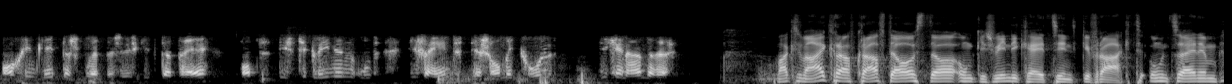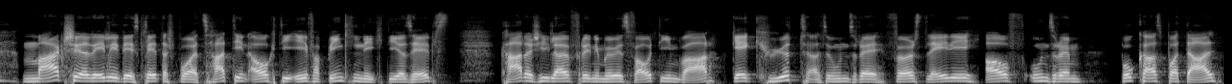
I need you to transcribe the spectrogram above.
auch im Klettersport. Also es gibt da drei Hauptdisziplinen und die vereint der Sean McCall wie kein anderer. Maximalkraft, Kraftausdauer und Geschwindigkeit sind gefragt. Und zu einem Mark Schiarelli des Klettersports hat ihn auch die Eva Pinkelnick, die ja selbst Kaderskiläuferin im ÖSV-Team war, gekürt, also unsere First Lady auf unserem Podcast-Portal.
